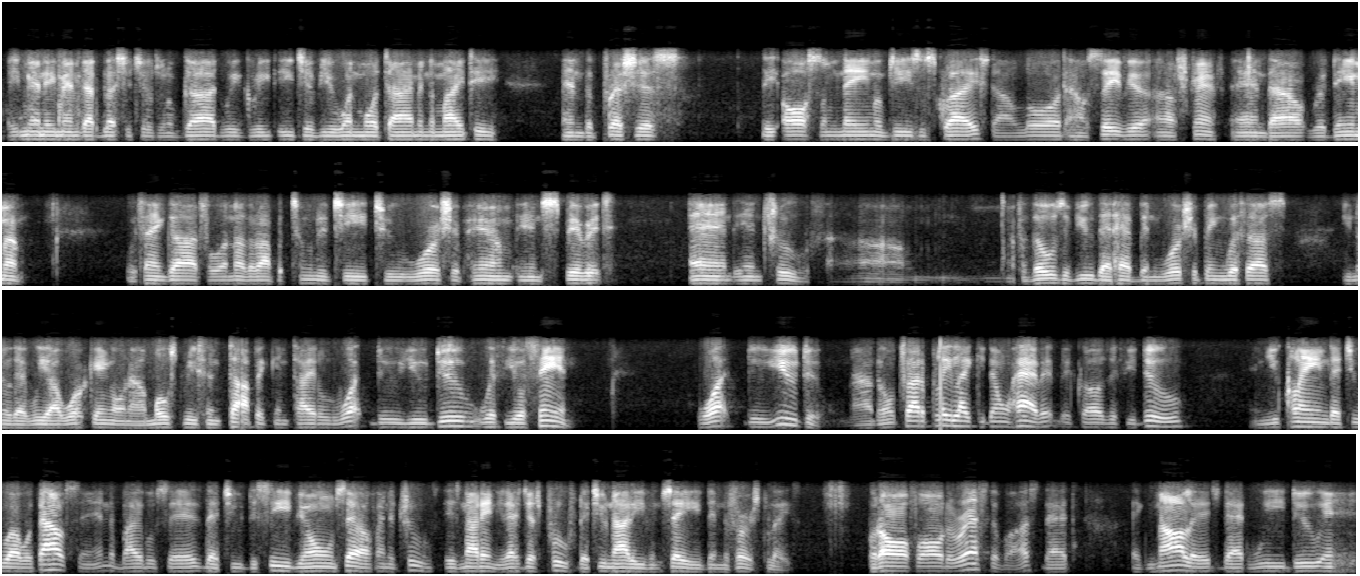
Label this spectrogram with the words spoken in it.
Amen, amen. God bless you, children of God. We greet each of you one more time in the mighty and the precious, the awesome name of Jesus Christ, our Lord, our Savior, our strength, and our Redeemer. We thank God for another opportunity to worship Him in spirit and in truth. Um, for those of you that have been worshiping with us, You know that we are working on our most recent topic entitled, What Do You Do with Your Sin? What do you do? Now, don't try to play like you don't have it, because if you do, and you claim that you are without sin, the Bible says that you deceive your own self and the truth is not in you. That's just proof that you're not even saved in the first place. But all for all the rest of us that acknowledge that we do in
